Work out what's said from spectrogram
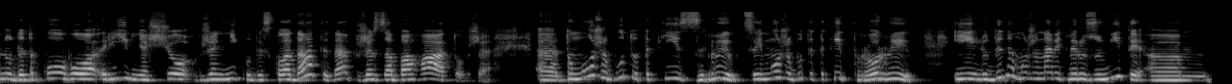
Ну, до такого рівня, що вже нікуди складати, да, вже забагато вже, е, то може бути такий зрив, це може бути такий прорив. І людина може навіть не розуміти, ем,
